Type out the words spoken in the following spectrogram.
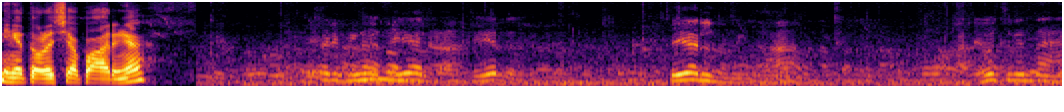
நீங்கள் தொடர்ச்சியாக பாருங்கள் யோசிச்சுருந்தேன்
